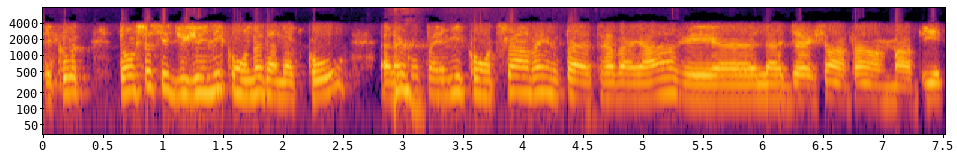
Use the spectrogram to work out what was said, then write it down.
Écoute, donc ça, c'est du génie qu'on a dans notre cours. La compagnie compte 120 tra- travailleurs et euh, la direction entend augmenter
